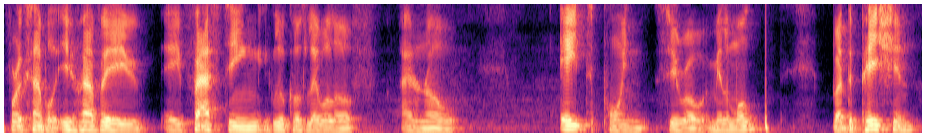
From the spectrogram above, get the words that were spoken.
for example, if you have a, a fasting glucose level of, I don't know, 8.0 millimole, but the patient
